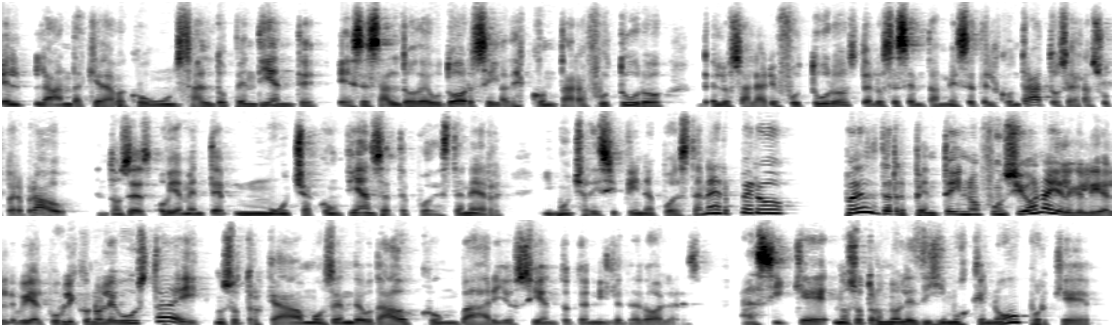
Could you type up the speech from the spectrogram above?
la banda quedaba con un saldo pendiente, ese saldo deudor se iba a descontar a futuro de los salarios futuros de los 60 meses del contrato, o sea, era súper bravo. Entonces, obviamente, mucha confianza te puedes tener y mucha disciplina puedes tener, pero pues de repente y no funciona y al, público no le gusta y nosotros quedábamos endeudados con varios cientos de miles de dólares. Así que nosotros no les dijimos que no, porque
